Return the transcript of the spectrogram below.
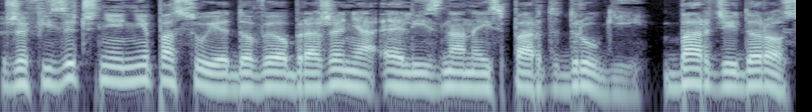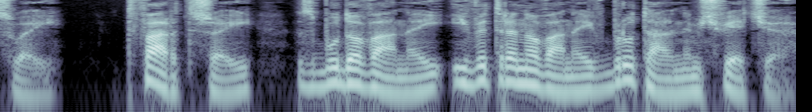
że fizycznie nie pasuje do wyobrażenia Eli znanej z part drugi, bardziej dorosłej, twardszej, zbudowanej i wytrenowanej w brutalnym świecie.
